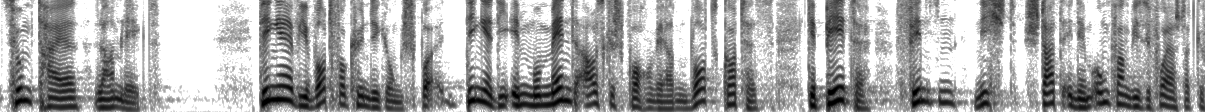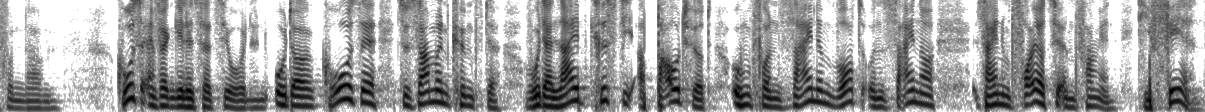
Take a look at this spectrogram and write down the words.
zum Teil lahmlegt. Dinge wie Wortverkündigung, Dinge, die im Moment ausgesprochen werden, Wort Gottes, Gebete finden nicht statt in dem Umfang, wie sie vorher stattgefunden haben. Großevangelisationen oder große Zusammenkünfte, wo der Leib Christi erbaut wird, um von seinem Wort und seiner, seinem Feuer zu empfangen, die fehlen.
